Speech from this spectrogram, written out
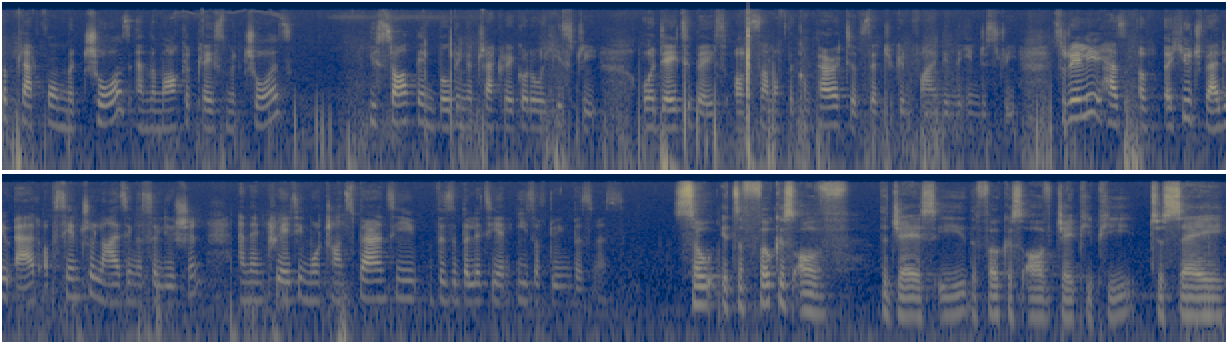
the platform matures and the marketplace matures, you start then building a track record or a history or a database of some of the comparatives that you can find in the industry. So really it has a, a, huge value add of centralizing a solution and then creating more transparency, visibility and ease of doing business. So it's a focus of the JSE, the focus of JPP to say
